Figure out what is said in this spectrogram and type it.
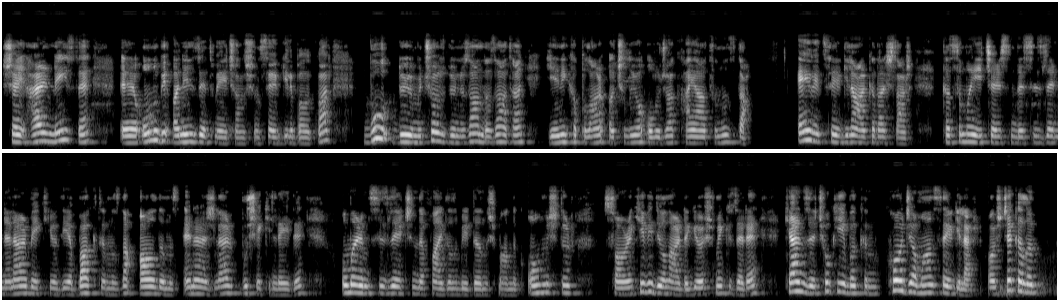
şey her neyse e, onu bir analiz etmeye çalışın sevgili balıklar. Bu düğümü çözdüğünüz anda zaten yeni kapılar açılıyor olacak hayatınızda. Evet sevgili arkadaşlar, Kasım ayı içerisinde sizleri neler bekliyor diye baktığımızda aldığımız enerjiler bu şekildeydi. Umarım sizler için de faydalı bir danışmanlık olmuştur. Sonraki videolarda görüşmek üzere. Kendinize çok iyi bakın. Kocaman sevgiler. Hoşçakalın.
